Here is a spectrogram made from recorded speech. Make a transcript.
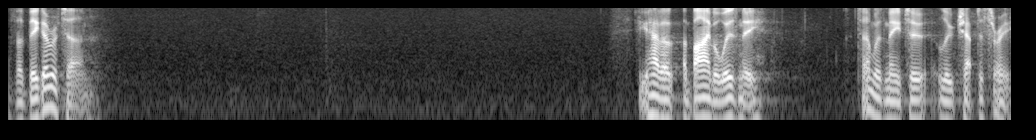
of a bigger return. If you have a, a, Bible with me, turn with me to Luke chapter 3.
